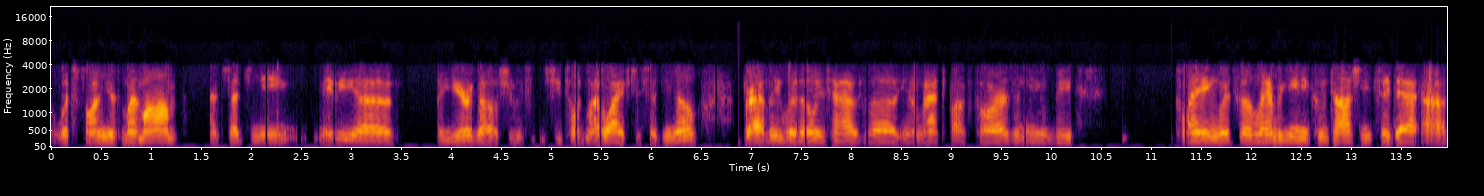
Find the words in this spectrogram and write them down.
what's funny is my mom had said to me maybe uh a year ago she was she told my wife she said you know Bradley would always have uh, you know Matchbox cars, and he would be playing with a Lamborghini Countach, and he'd say, "Dad, uh,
